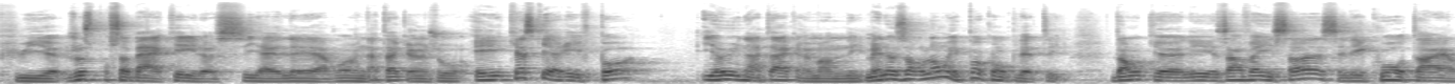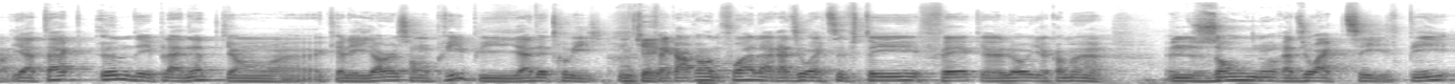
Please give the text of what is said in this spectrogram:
Puis, euh, juste pour se backer, s'il allait avoir une attaque un jour. Et qu'est-ce qui arrive pas? Il y a une attaque à un moment donné. Mais le Zorlon n'est pas complété. Donc, euh, les envahisseurs, c'est les Quartiles. Ils attaquent une des planètes qui ont, euh, que les Yars ont pris, puis ils la détruisent. Ok. Fait qu'encore une fois, la radioactivité fait que là, il y a comme un- une zone là, radioactive. Puis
